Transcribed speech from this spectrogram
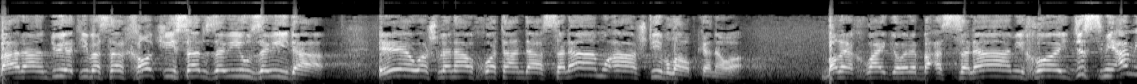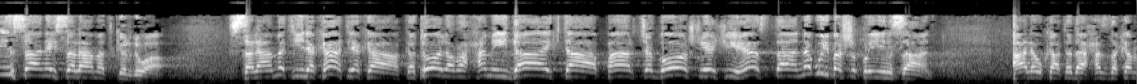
باراندویەتی بەسەر خەڵکی سەر زەوی و زەویدا ئێوەش لەناو خۆتاندا سەلام و ئاشتی بڵاو بکەنەوە بەڵێ خوای گەورە بە ئەسەلامی خۆی جسمی ئەم ئینسانەی سەلامەت کردووە سەلامەتی لە کاتێکە کە تۆ لە ڕەحەمی دایکتا پارچە گۆشتێکی هێستا نەبووی بە شکڵی ئینسان ئا لەو کاتەدا حەز دەکەم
